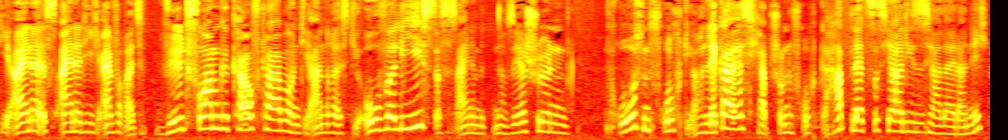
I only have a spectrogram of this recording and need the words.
Die eine ist eine, die ich einfach als Wildform gekauft habe und die andere ist die Overlease. Das ist eine mit einer sehr schönen großen Frucht, die auch lecker ist. Ich habe schon eine Frucht gehabt letztes Jahr, dieses Jahr leider nicht.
